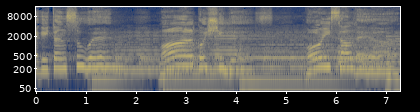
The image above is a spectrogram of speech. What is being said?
egiten zuen Malko isilez Goizaldean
